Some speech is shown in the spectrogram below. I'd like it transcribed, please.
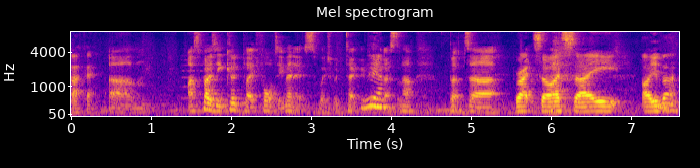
Okay. Um, I suppose he could play 40 minutes, which would technically Yeah. be less than half. But uh, Right, so I say over.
